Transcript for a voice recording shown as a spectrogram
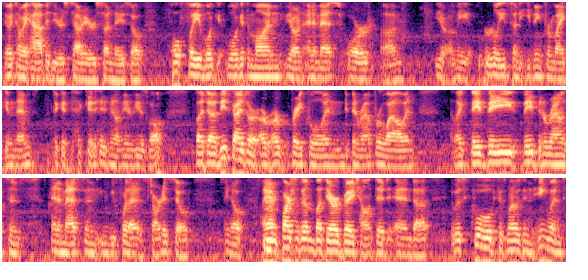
the only time I have is either Saturday or Sunday. So hopefully we'll get we'll get them on, you know, on NMS or um, you know, I mean, early Sunday evening for Mike and them to get to get hit in on the interview as well. But uh, these guys are, are, are very cool and they've been around for a while and like they they they've been around since NMS and even before that it started. So you know I am partial to them, but they are very talented and uh, it was cool because when I was in England,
